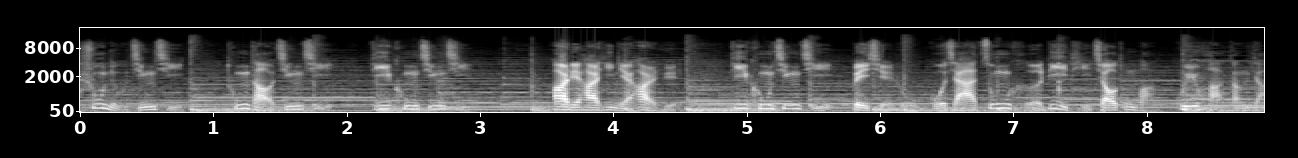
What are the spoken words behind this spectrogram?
枢纽经济、通道经济、低空经济。二零二一年二月，低空经济被写入国家综合立体交通网规划纲要。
